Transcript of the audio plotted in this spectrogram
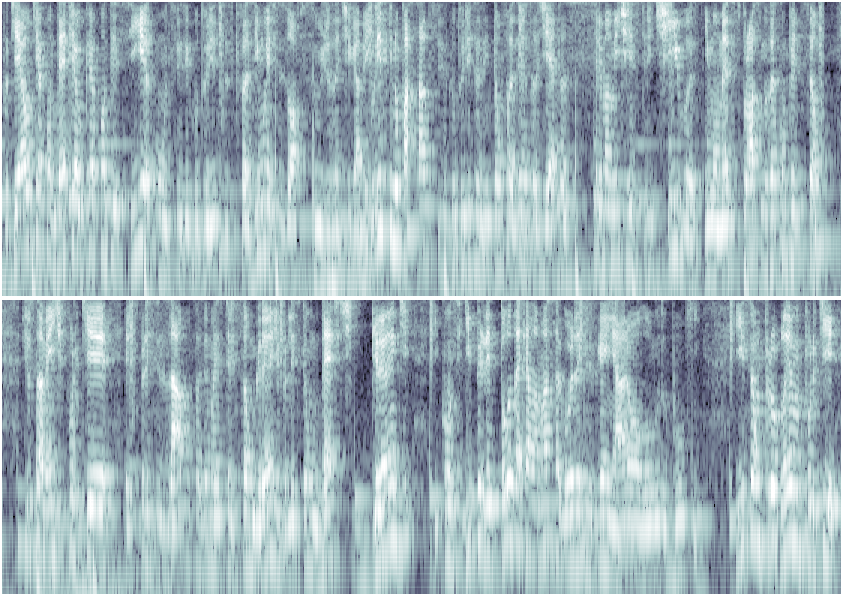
Porque é o que acontece, é o que acontecia com os fisiculturistas que faziam esses off sujos antigamente. Por isso que no passado os fisiculturistas então faziam essas dietas extremamente restritivas em momentos próximos à competição. Justamente porque eles precisavam fazer uma restrição grande para eles terem um déficit grande e conseguir perder toda aquela massa gorda que eles ganharam ao longo do booking. Isso é um problema porque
